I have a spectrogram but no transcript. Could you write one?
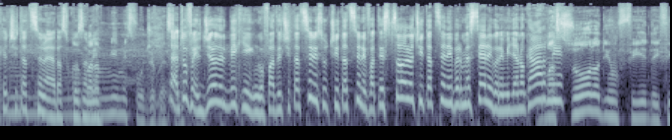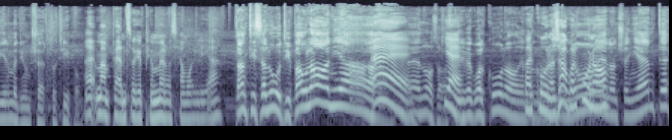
Che citazione era, No, scusami? guarda, mi, mi sfugge questo. Sai, tu fai il giro del vichingo, fate citazioni su citazioni, fate solo citazioni per mestieri con Emiliano ma Carli. solo di un fi- dei film di un certo tipo. Eh, ma penso che più o meno siamo lì, eh. Tanti saluti, Paulonia! Eh, non lo so, chi è? scrive qualcuno. Qualcuno, non ciao, qualcuno? nome, non c'è niente,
